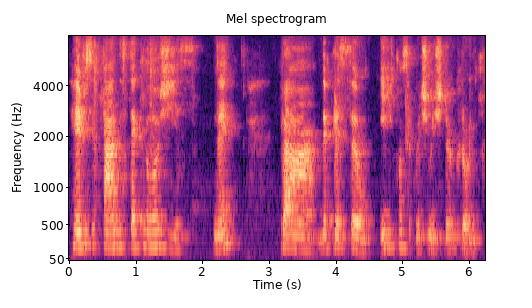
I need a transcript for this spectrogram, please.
Revisitadas tecnologias, né? Para depressão e, consequentemente, dor crônica.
